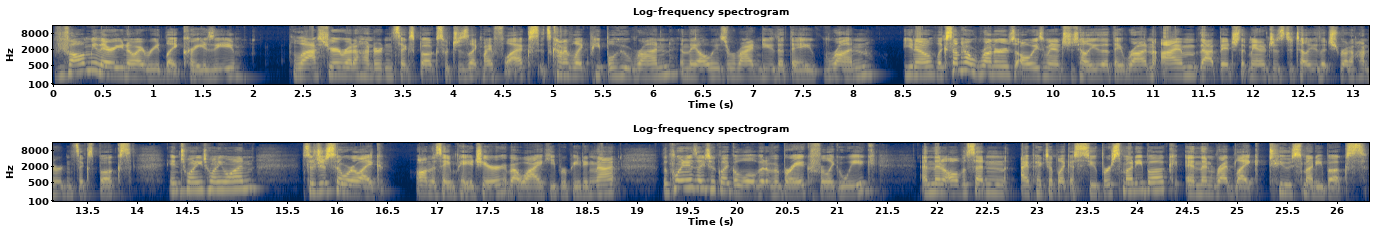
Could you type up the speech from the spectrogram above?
If you follow me there, you know I read like crazy. Last year I read 106 books, which is like my flex. It's kind of like people who run and they always remind you that they run you know, like somehow runners always manage to tell you that they run. I'm that bitch that manages to tell you that she read 106 books in 2021. So just so we're like on the same page here about why I keep repeating that. The point is I took like a little bit of a break for like a week and then all of a sudden I picked up like a super smutty book and then read like two smutty books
